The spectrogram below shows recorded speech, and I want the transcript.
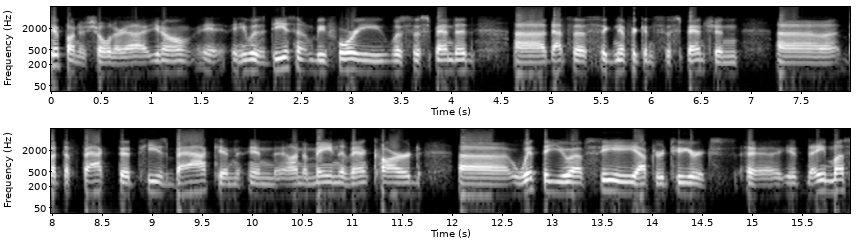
chip on his shoulder. Uh, you know, he was decent before he was suspended. Uh, that's a significant suspension. Uh, but the fact that he's back and, and on the main event card uh, with the UFC after two years, uh, they must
